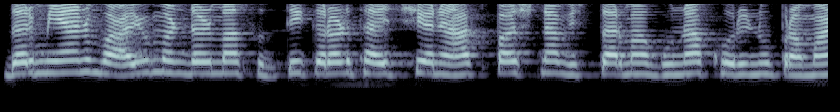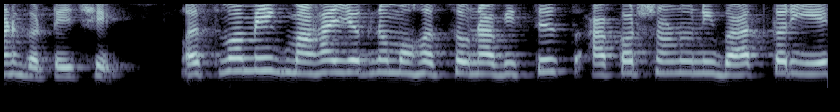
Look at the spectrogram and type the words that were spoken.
દરમિયાન વાયુમંડળમાં શુદ્ધિકરણ થાય છે અને આસપાસના વિસ્તારમાં ગુનાખોરીનું પ્રમાણ ઘટે છે. અશ્વમેઘ મહાયજ્ઞ મહોત્સવના વિશેષ આકર્ષણોની વાત કરીએ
